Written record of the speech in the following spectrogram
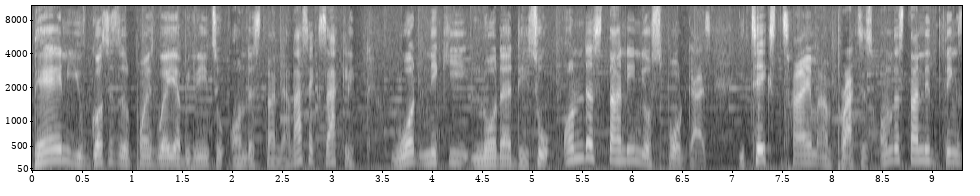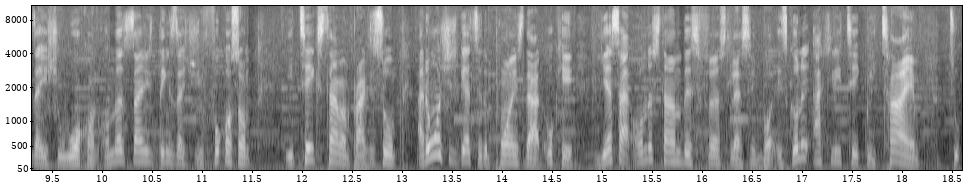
then you've gotten to the point where you're beginning to understand. And that's exactly what Niki Lauda did. So understanding your sport guys it takes time and practice. Understanding the things that you should work on understanding things that you should focus on it takes time and practice. So I don't want you to get to the point that okay yes I understand this first lesson but it's going to actually take me time to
